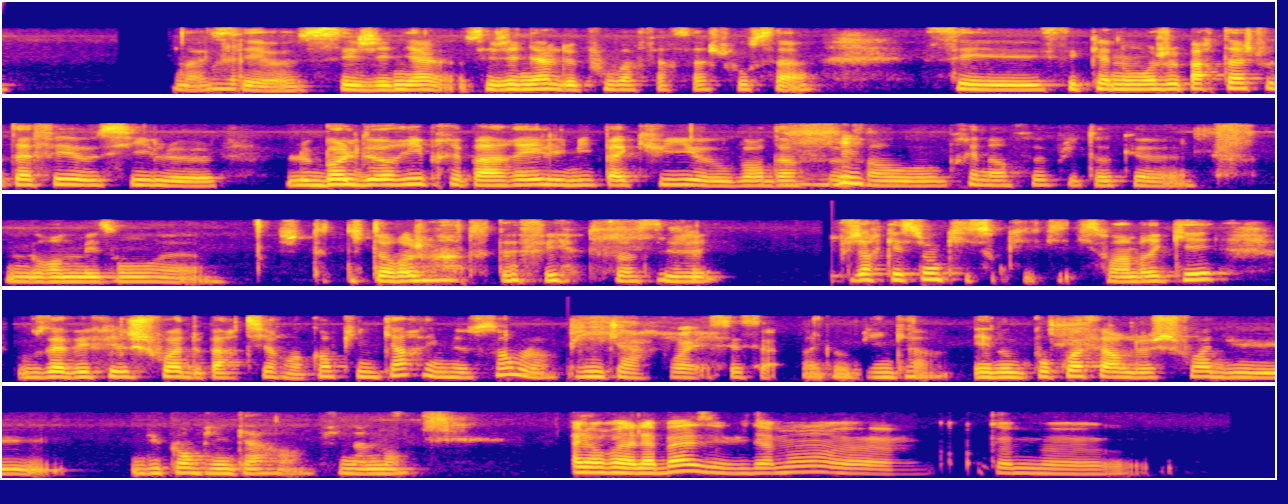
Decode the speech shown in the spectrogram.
C'est génial, c'est génial de pouvoir faire ça. Je trouve ça, c'est canon. Je partage tout à fait aussi le, le bol de riz préparé, limite pas cuit au bord d'un feu, enfin auprès d'un feu plutôt qu'une grande maison. Euh, je te, rejoins tout à fait sur le sujet. Plusieurs questions qui sont, qui, sont imbriquées. Vous avez fait le choix de partir en camping-car, il me semble. Camping-car, oui, c'est ça. Un camping-car. Et donc, pourquoi faire le choix du, du camping-car, hein, finalement? Alors, à la base, évidemment, euh, comme euh,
